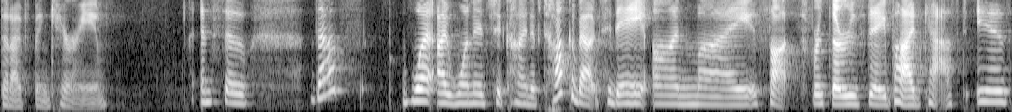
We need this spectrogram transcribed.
that I've been carrying. And so that's what I wanted to kind of talk about today on my Thoughts for Thursday podcast is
